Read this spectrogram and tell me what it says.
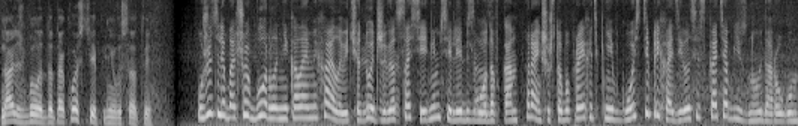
Наледь было до такой степени высоты. У жителя Большой Борлы Николая Михайловича дочь живет в соседнем селе Безводовка. Раньше, чтобы проехать к ней в гости, приходилось искать объездную дорогу.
